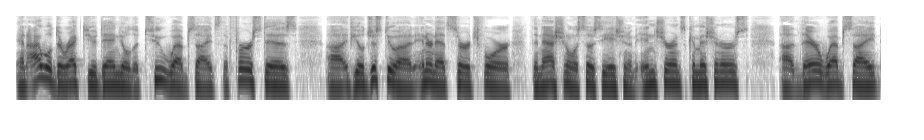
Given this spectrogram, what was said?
And I will direct you, Daniel, to two websites. The first is uh, if you'll just do an internet search for the National Association of Insurance Commissioners, uh, their website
